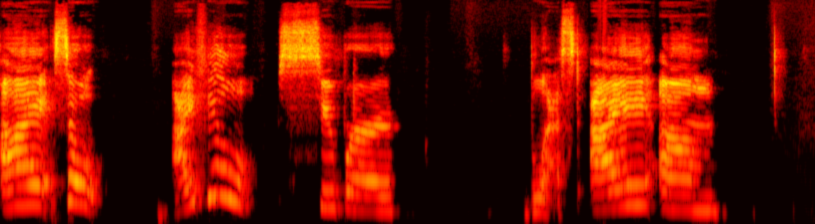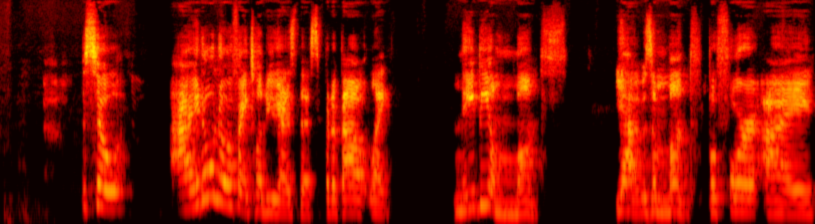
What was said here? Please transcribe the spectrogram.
I so I feel super blessed. I um so I don't know if I told you guys this, but about like maybe a month. Yeah, it was a month before I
